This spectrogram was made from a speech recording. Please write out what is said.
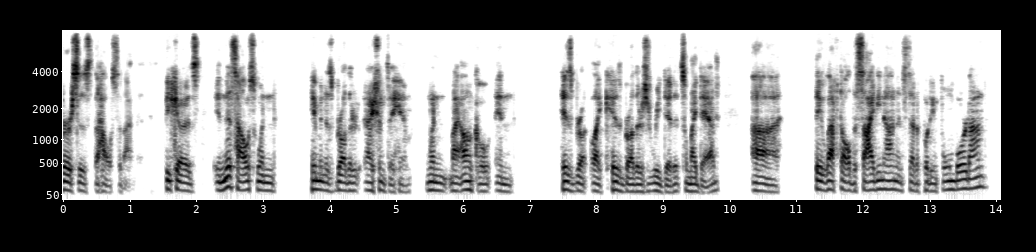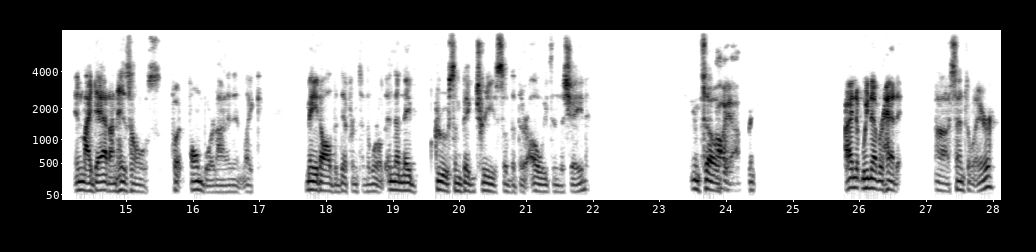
versus the house that I'm in. Because in this house, when him and his brother, I shouldn't say him, when my uncle and his bro like his brothers redid it, so my dad, uh, they left all the siding on instead of putting foam board on, and my dad on his house put foam board on it and like made all the difference in the world. And then they grew some big trees so that they're always in the shade. And so, oh yeah, like, I we never had uh, central air,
